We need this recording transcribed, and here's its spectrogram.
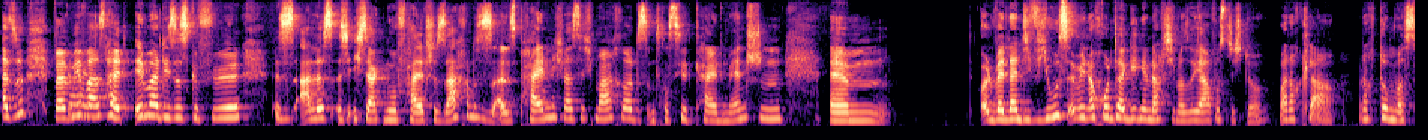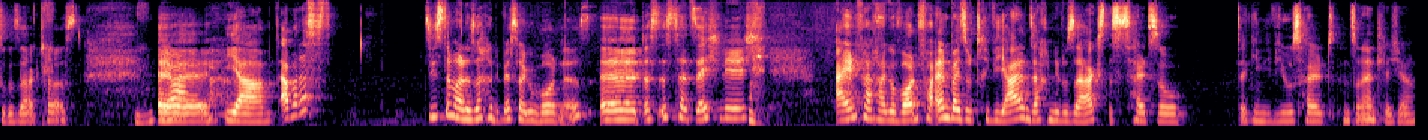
Also bei Geil. mir war es halt immer dieses Gefühl, es ist alles, ich, ich sag nur falsche Sachen, es ist alles peinlich, was ich mache, das interessiert keinen Menschen. Ähm, und wenn dann die Views irgendwie noch runtergingen, dachte ich immer so, ja, wusste ich doch. War doch klar. War doch dumm, was du gesagt hast. Ja, äh, ja. aber das ist, siehst du mal eine Sache, die besser geworden ist. Äh, das ist tatsächlich einfacher geworden. Vor allem bei so trivialen Sachen, die du sagst, ist es halt so, da gehen die Views halt ins Unendliche.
